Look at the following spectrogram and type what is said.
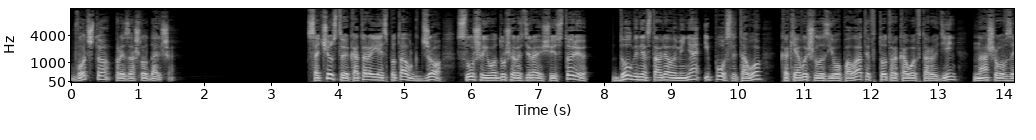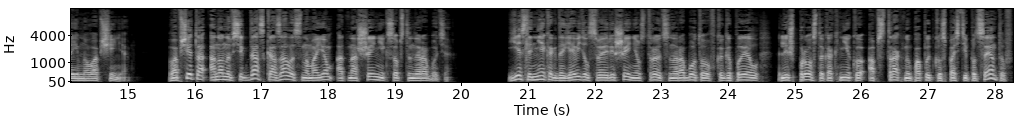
Вот что произошло дальше. Сочувствие, которое я испытал к Джо, слушая его душераздирающую историю, долго не оставляло меня и после того, как я вышел из его палаты в тот роковой второй день нашего взаимного общения. Вообще-то оно навсегда сказалось на моем отношении к собственной работе. Если некогда я видел свое решение устроиться на работу в КГПЛ лишь просто как некую абстрактную попытку спасти пациентов,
